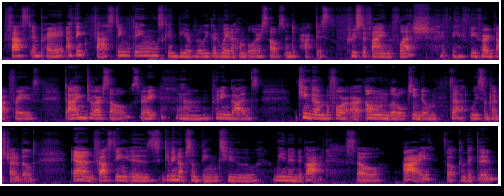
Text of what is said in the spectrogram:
fast and pray. I think fasting things can be a really good way to humble ourselves and to practice crucifying the flesh, if you've heard that phrase, dying to ourselves, right? Um, putting God's kingdom before our own little kingdom that we sometimes try to build. And fasting is giving up something to lean into God. So I felt convicted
